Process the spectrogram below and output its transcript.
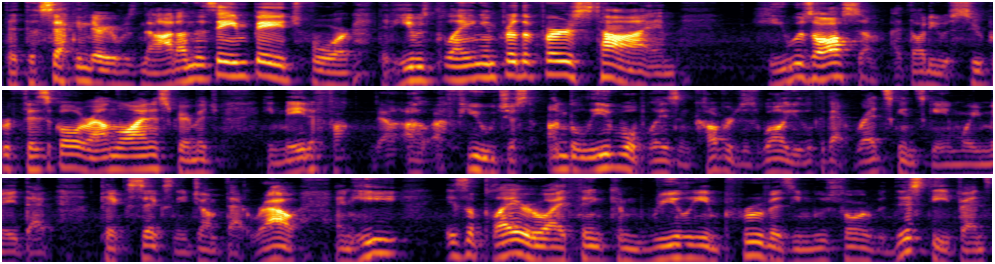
that the secondary was not on the same page for, that he was playing in for the first time, he was awesome. I thought he was super physical around the line of scrimmage. He made a, a, a, few just unbelievable plays in coverage as well. You look at that Redskins game where he made that pick six and he jumped that route. And he is a player who I think can really improve as he moves forward with this defense.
